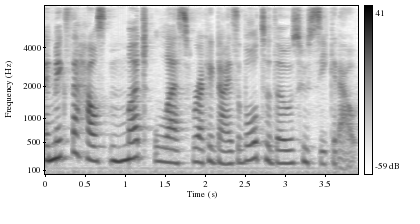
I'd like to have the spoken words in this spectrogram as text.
and makes the house much less recognizable to those who seek it out.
